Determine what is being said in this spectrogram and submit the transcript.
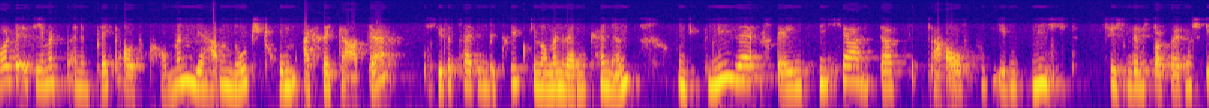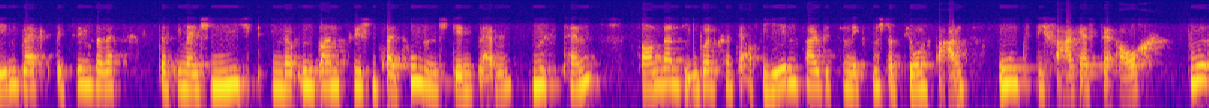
Sollte es jemals zu einem Blackout kommen, wir haben Notstromaggregate, die jederzeit in Betrieb genommen werden können. Und diese stellen sicher, dass der Aufzug eben nicht zwischen den Stockwerken stehen bleibt, beziehungsweise dass die Menschen nicht in der U-Bahn zwischen zwei Tunneln stehen bleiben müssten, sondern die U-Bahn könnte auf jeden Fall bis zur nächsten Station fahren und die Fahrgäste auch durch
